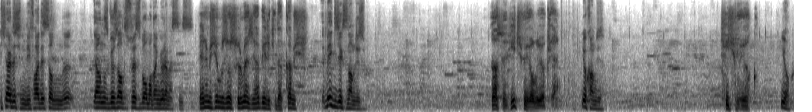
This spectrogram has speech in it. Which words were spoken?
İçeride şimdi ifadesi alındı. Yalnız gözaltı süresi dolmadan göremezsiniz. Benim işim uzun sürmez ya. Bir iki dakika bir şey. E, Bekleyeceksin amcacığım. Nasıl? Hiç mi yolu yok yani? Yok amca. Hiç mi yok? Yok.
